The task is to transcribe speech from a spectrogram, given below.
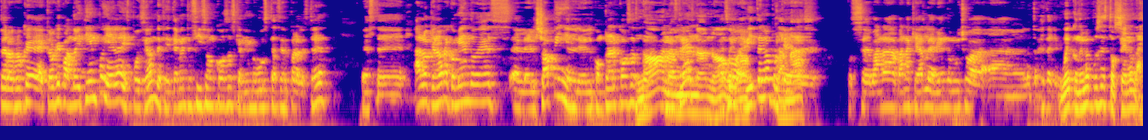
pero creo que creo que cuando hay tiempo y hay la disposición, definitivamente sí son cosas que a mí me gusta hacer para el estrés. Este, algo que no recomiendo es el, el shopping, el, el comprar cosas. No, por no, no, no, no, Eso güey. evítenlo porque Jamás. pues, se van a, van a quedarle debiendo mucho a, a la tarjeta que Güey, cuando yo me puse estos senos, ay,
